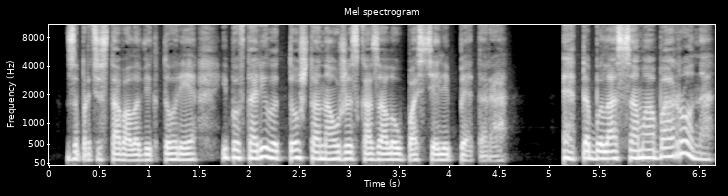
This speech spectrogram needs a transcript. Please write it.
— запротестовала Виктория и повторила то, что она уже сказала у постели Петера. «Это была самооборона».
